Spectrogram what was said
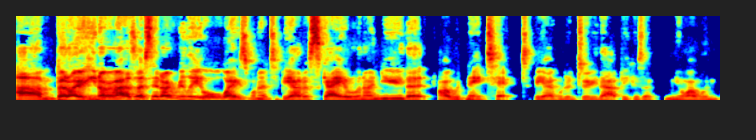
Um, but I, you know, as I said, I really always wanted to be able to scale, and I knew that I would need tech to be able to do that because I knew I wouldn't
